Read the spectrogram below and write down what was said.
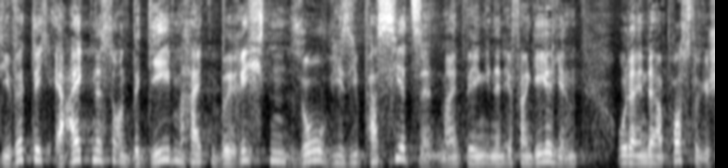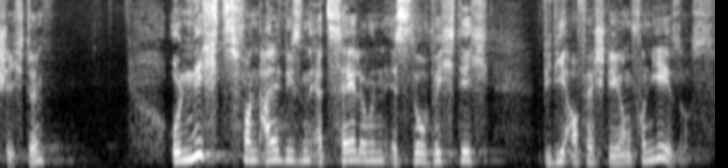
die wirklich Ereignisse und Begebenheiten berichten, so wie sie passiert sind, meinetwegen in den Evangelien oder in der Apostelgeschichte. Und nichts von all diesen Erzählungen ist so wichtig wie die Auferstehung von Jesus.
